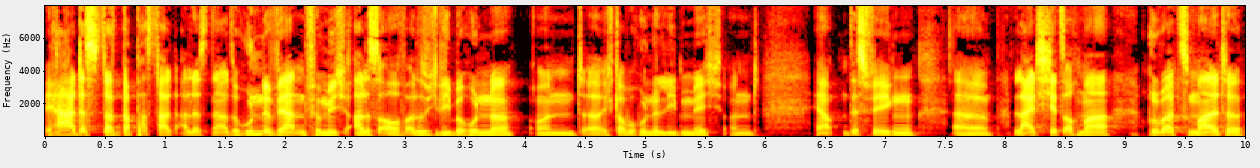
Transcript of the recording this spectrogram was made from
Ja, das, da, da passt halt alles, ne? Also Hunde werten für mich alles auf. Also ich liebe Hunde und äh, ich glaube, Hunde lieben mich. Und ja, deswegen äh, leite ich jetzt auch mal rüber zu Malte.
